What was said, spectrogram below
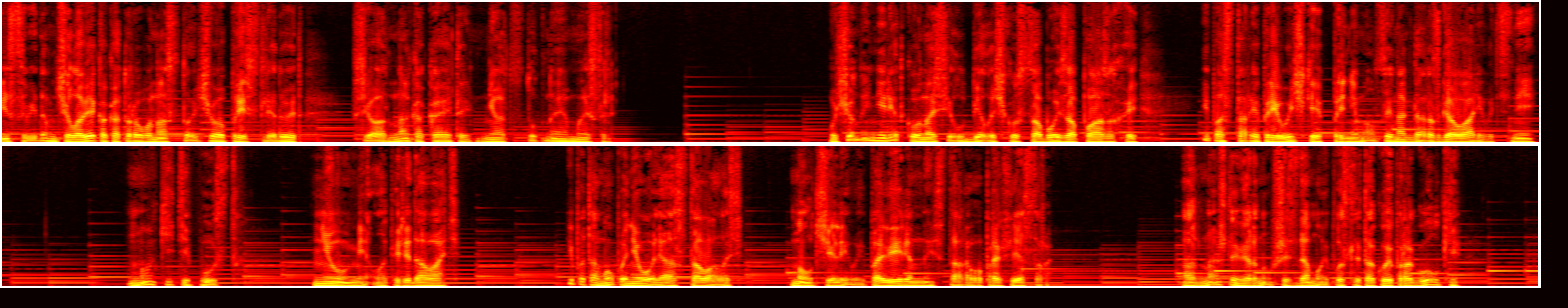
и с видом человека, которого настойчиво преследует все одна какая-то неотступная мысль. Ученый нередко уносил белочку с собой за пазухой и по старой привычке принимался иногда разговаривать с ней – но Кити Пуст не умела передавать, и потому поневоле оставалась молчаливой поверенной старого профессора. Однажды, вернувшись домой после такой прогулки,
